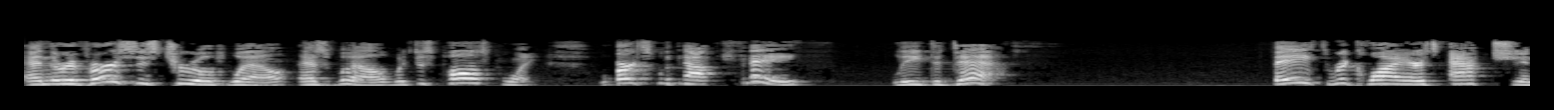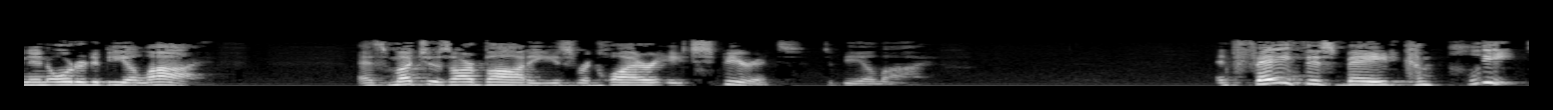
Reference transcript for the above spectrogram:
And the reverse is true of well, as well, which is Paul's point. Works without faith lead to death. Faith requires action in order to be alive, as much as our bodies require a spirit to be alive. And faith is made complete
